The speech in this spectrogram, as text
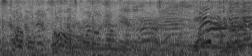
there's trouble. What's going on down there?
